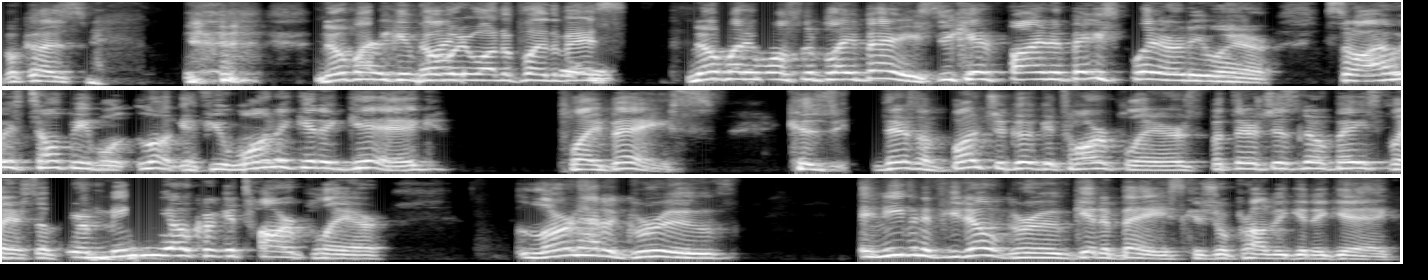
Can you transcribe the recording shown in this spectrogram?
because nobody can. Nobody want to play the bass. Nobody wants to play bass. You can't find a bass player anywhere. So I always tell people, look, if you want to get a gig, play bass because there's a bunch of good guitar players, but there's just no bass player. So if you're a mediocre guitar player, learn how to groove. And even if you don't groove, get a bass because you'll probably get a gig.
